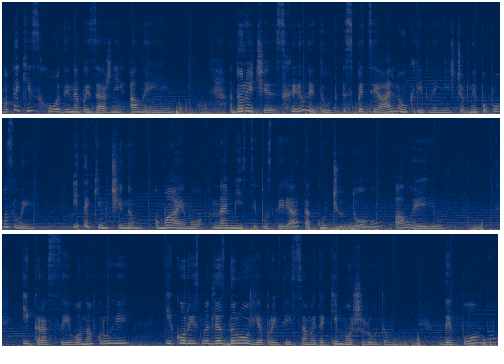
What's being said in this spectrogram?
Ось такі сходи на пейзажній алеї. До речі, схили тут спеціально укріплені, щоб не поповзли. І таким чином маємо на місці пустиря таку чудову алею. І красиво навкруги, і корисно для здоров'я пройтись саме таким маршрутом, де повно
